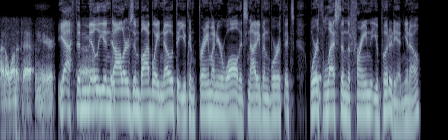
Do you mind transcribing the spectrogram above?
I don't want it to happen here. Yeah, the um, million dollar Zimbabwe note that you can frame on your wall that's not even worth it's worth less than the frame that you put it in, you know?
